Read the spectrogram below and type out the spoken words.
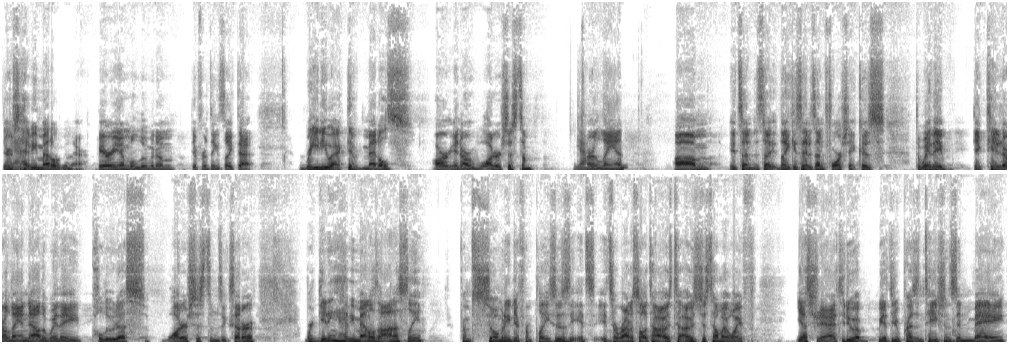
There's Yeah. heavy metals in there, barium, aluminum, different things like that. Radioactive metals are in our water system Yeah. our land. Um, it's, un- it's like, like I said, it's unfortunate because the way they dictated our land now, the way they pollute us, water systems, etc. We're getting heavy metals, honestly, from so many different places. It's it's around us all the time. I was t- I was just telling my wife yesterday. I have to do a we have to do presentations in May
